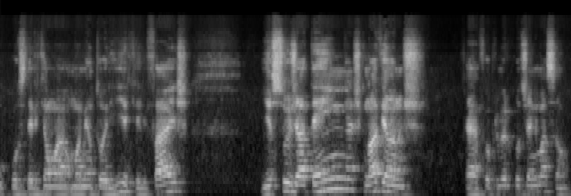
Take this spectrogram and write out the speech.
o curso dele que é uma, uma mentoria que ele faz isso já tem, acho que, nove anos. É, foi o primeiro curso de animação.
